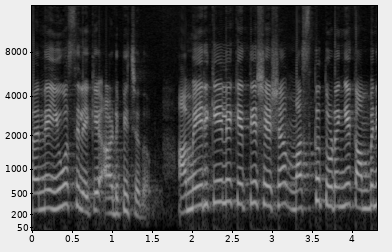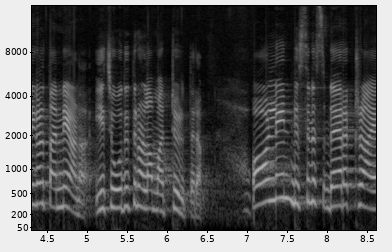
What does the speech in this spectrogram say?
തന്നെ യു എസിലേക്ക് അടുപ്പിച്ചത്. അമേരിക്കയിലേക്ക് എത്തിയ ശേഷം മസ്ക് തുടങ്ങിയ കമ്പനികൾ തന്നെയാണ് ഈ ചോദ്യത്തിനുള്ള മറ്റൊരുത്തരം. ഓൺലൈൻ ബിസിനസ് ഡയറക്ടറായ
